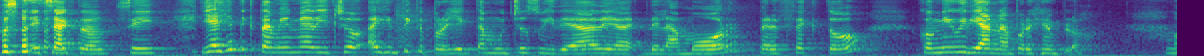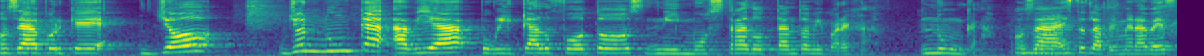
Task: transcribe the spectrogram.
Exacto, sí. Y hay gente que también me ha dicho, hay gente que proyecta mucho su idea de- del amor perfecto conmigo y Diana, por ejemplo. O sea, porque yo, yo nunca había publicado fotos ni mostrado tanto a mi pareja. Nunca. O sea, esta es la primera vez,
